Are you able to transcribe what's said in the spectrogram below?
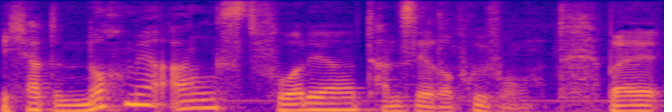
ich hatte noch mehr Angst vor der Tanzlehrerprüfung. Weil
